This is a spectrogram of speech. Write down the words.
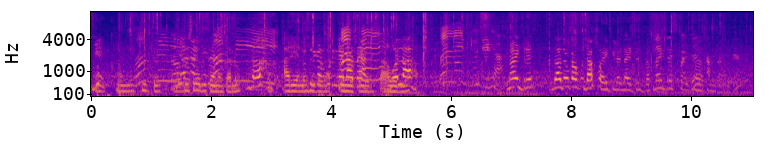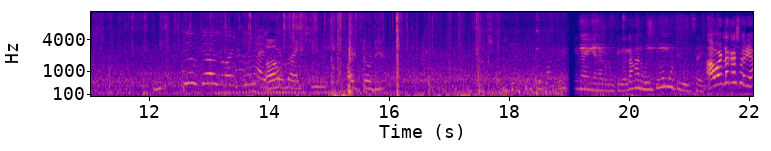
म्हणलं ठीक आहे दुसऱ्या दुकानात आलो आर्याला हे बघा आवडला नाईट ड्रेस जाधव काकू दाखवाय तिला नाईट ड्रेस दाखव नाईट ड्रेस पाहिजे हाईट तेवढी नाही येणार मग तिला लहान होईल किंवा मोठी होईल साईज आवडलं का शौर्या?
